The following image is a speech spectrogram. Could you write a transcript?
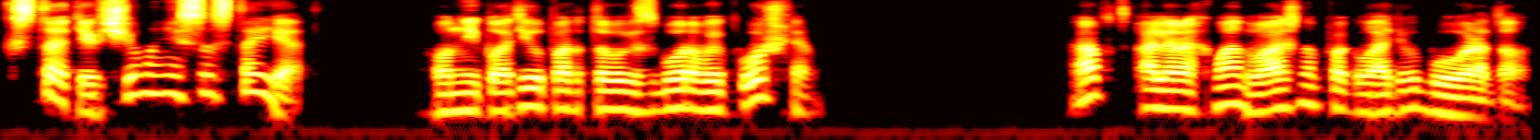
Кстати, в чем они состоят? Он не платил портовых сборов и пошлин?» Абд Аль-Рахман важно погладил бороду.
